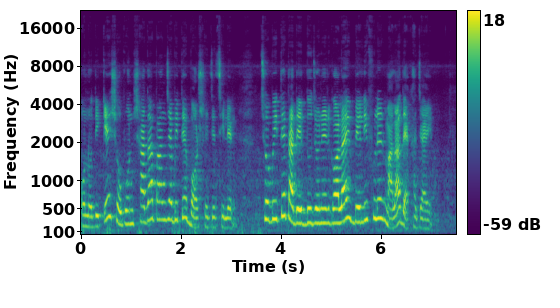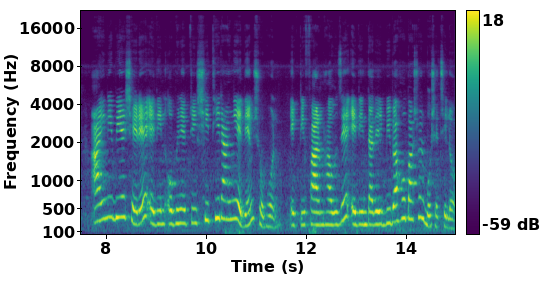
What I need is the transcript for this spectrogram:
অন্যদিকে শোভন সাদা পাঞ্জাবিতে বর সেজেছিলেন। ছবিতে তাদের দুজনের গলায় বেলি ফুলের মালা দেখা যায়। আইনি বিয়ে সেরে এদিন অভিনেত্রী সিথি রাঙিয়ে দেন শোভন। একটি ফার্ম হাউসে এদিন তাদের বিবাহ বাসর বসেছিল।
